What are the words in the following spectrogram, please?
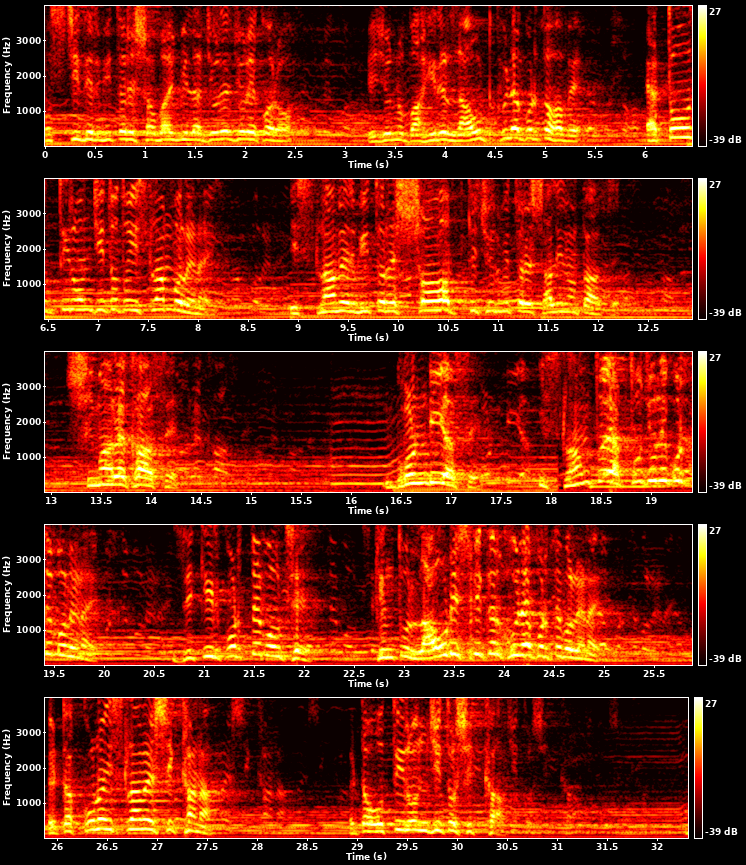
মসজিদের ভিতরে সবাই মিলা জোরে জোরে করো। এই জন্য বাহিরের লাউড খুলে করতে হবে। এত অতিরঞ্জিত তো ইসলাম বলে নাই। ইসলামের ভিতরে সব কিছুর ভিতরে শালীনতা আছে। সীমারেখা আছে গন্ডি আছে। ইসলাম তো এত জোরে করতে বলে নাই, জিকির করতে বলছে, কিন্তু লাউড স্পিকার খুলে করতে বলে নাই। এটা কোন ইসলামের শিক্ষা না, এটা অতিরঞ্জিত শিক্ষা।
